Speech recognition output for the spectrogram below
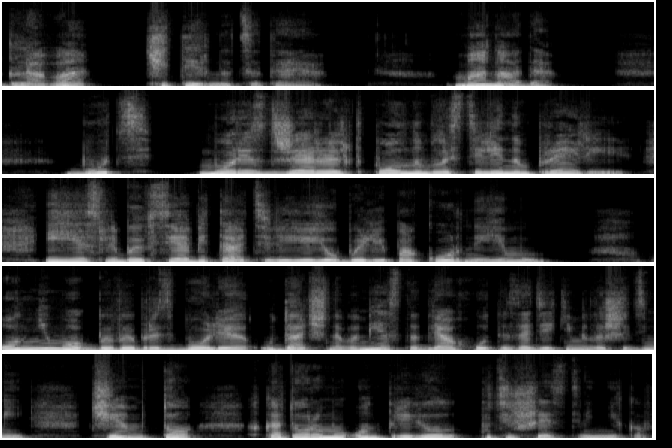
Глава 14. Монада. Будь Морис Джеральд полным властелином прерии, и если бы все обитатели ее были покорны ему, он не мог бы выбрать более удачного места для охоты за дикими лошадьми, чем то, к которому он привел путешественников.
